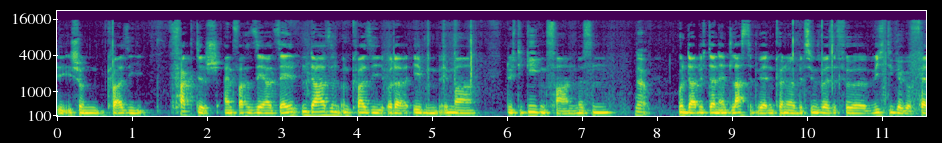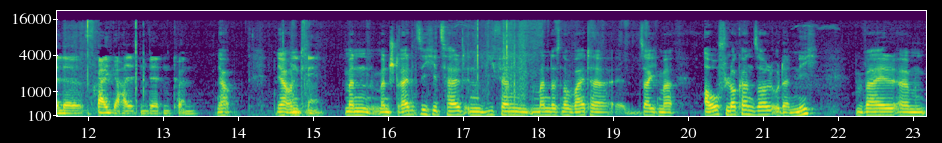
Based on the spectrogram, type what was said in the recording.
äh, schon quasi faktisch einfach sehr selten da sind und quasi oder eben immer durch die Gegend fahren müssen Ja, und dadurch dann entlastet werden können oder beziehungsweise für wichtigere Fälle freigehalten werden können. ja. Ja, und Okay. man, man streitet sich jetzt halt, inwiefern man das noch weiter, sage ich mal, auflockern soll oder nicht, weil ähm,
